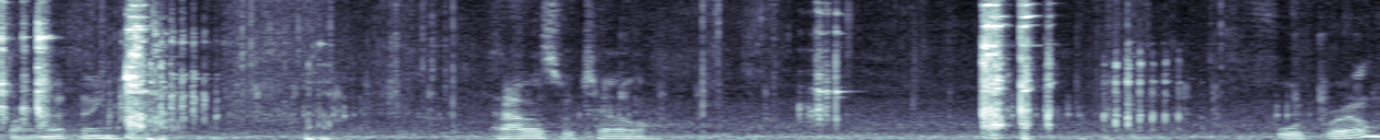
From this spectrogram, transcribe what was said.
probably nothing. Palace Hotel. Fort Grill.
